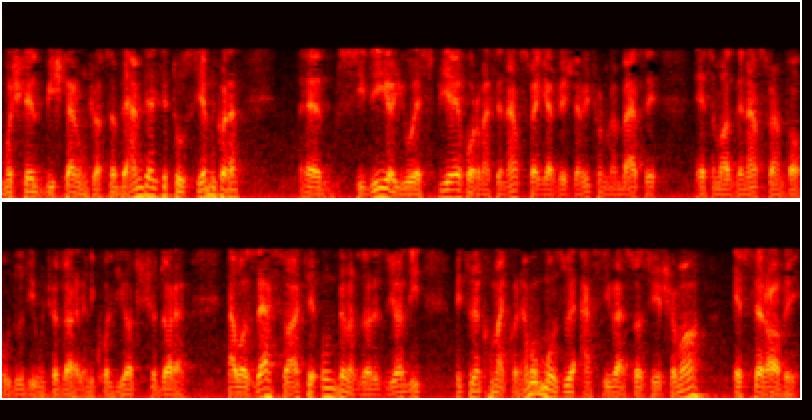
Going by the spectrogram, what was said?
مشکل بیشتر اونجاست. به همین دلیل که توصیه می‌کنم سی دی یا یو اس بی حرمت نفس و اگر بشنوید چون من بحث اعتماد به نفس رو هم تا حدودی اونجا دارم یعنی کلیاتش رو دارم. دوازده ساعت اون به مقدار زیادی می‌تونه کمک کنه. اما موضوع اصلی و اساسی شما استرابه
